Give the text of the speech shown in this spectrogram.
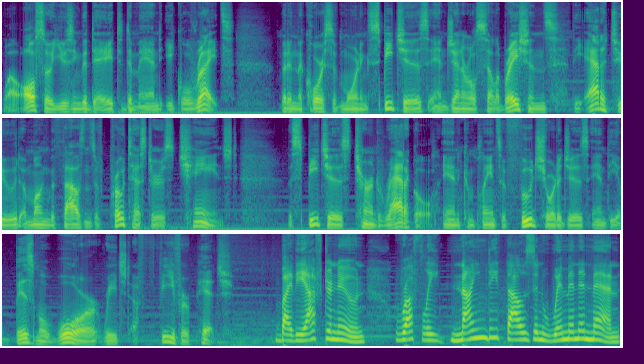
while also using the day to demand equal rights. But in the course of morning speeches and general celebrations, the attitude among the thousands of protesters changed. The speeches turned radical, and complaints of food shortages and the abysmal war reached a fever pitch. By the afternoon, roughly 90,000 women and men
